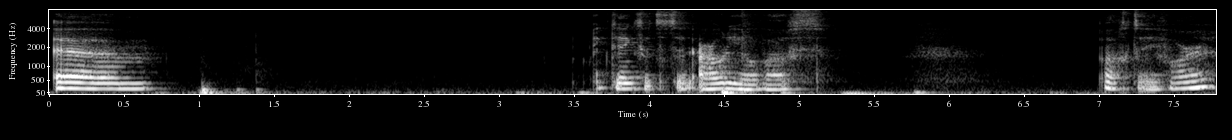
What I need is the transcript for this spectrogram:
Um, ik denk dat het een audio was. Wacht even hoor.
